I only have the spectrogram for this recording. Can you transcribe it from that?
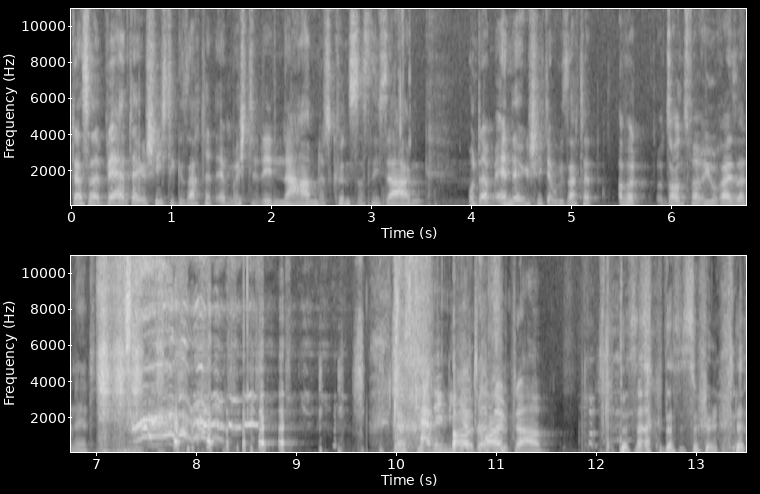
dass er während der Geschichte gesagt hat, er möchte den Namen des Künstlers nicht sagen. Und am Ende der Geschichte aber gesagt hat, aber sonst war Rio Reiser nett. das kann ich nicht Oh, erträumt haben. Das ist, das ist so schön. Das,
